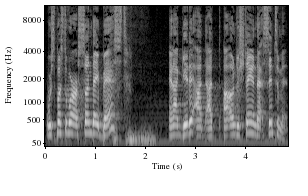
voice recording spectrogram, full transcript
we're supposed to wear our Sunday best, and I get it. I, I, I understand that sentiment.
